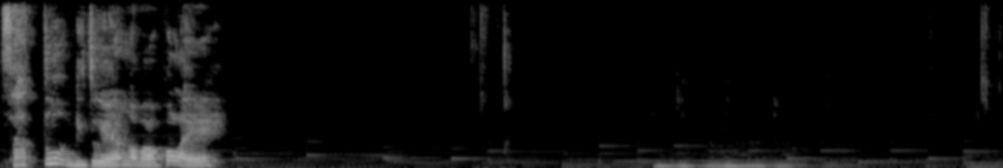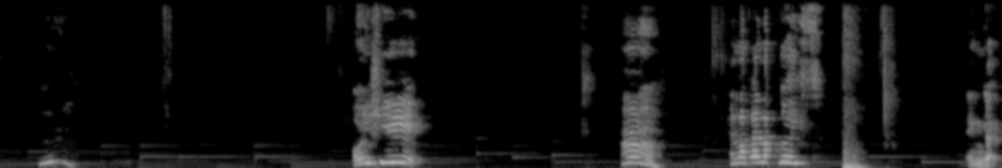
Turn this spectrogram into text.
Satu gitu ya gak apa-apa lah ya. Hmm. Oh sih hmm. Enak-enak guys. Eh enggak.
